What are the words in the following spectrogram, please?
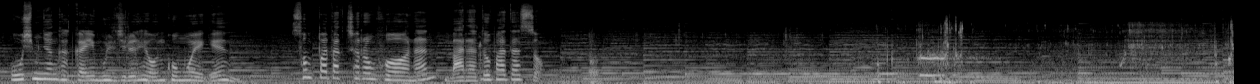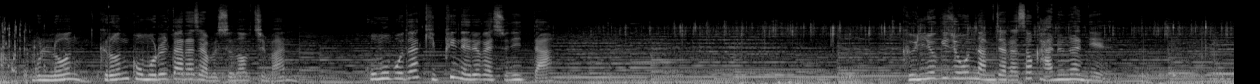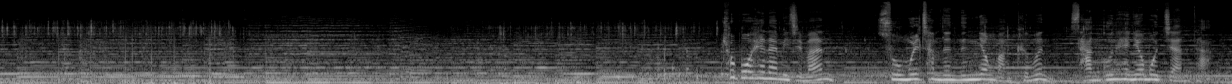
오 50년 가까이 물질을 해온 고모에겐 손바닥처럼 훤한 마라도 바닷속. 물론 그런 고모를 따라잡을 순 없지만 고모보다 깊이 내려갈 수는 있다. 근력이 좋은 남자라서 가능한 일. 초보 해남이지만 숨을 참는 능력만큼은 상군 해녀 못지않다.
